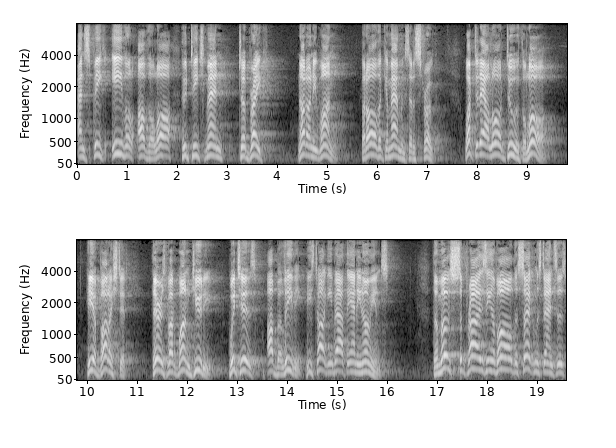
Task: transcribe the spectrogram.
and speak evil of the law, who teach men to break not only one, but all the commandments at a stroke. What did our Lord do with the law? He abolished it. There is but one duty, which is of believing. He's talking about the antinomians. The most surprising of all the circumstances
